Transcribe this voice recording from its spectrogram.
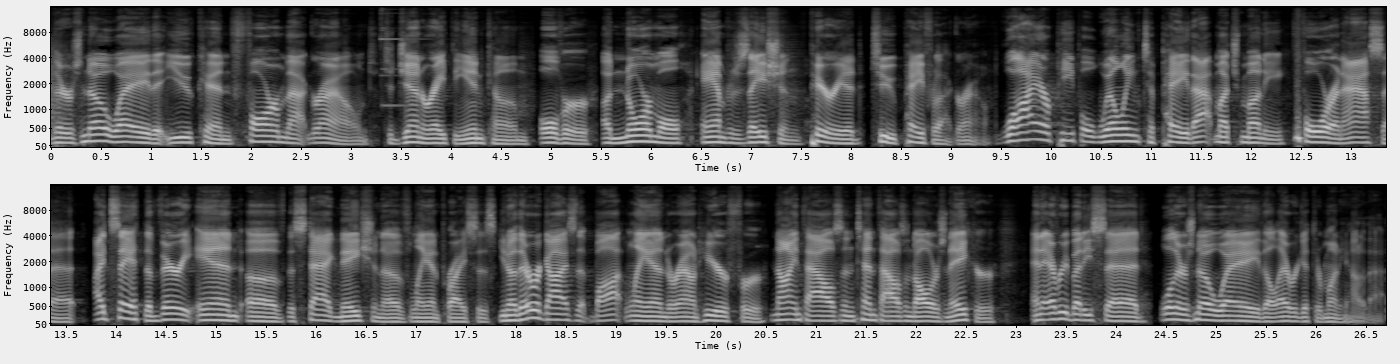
there's no way that you can farm that ground to generate the income over a normal amortization period to pay for that ground. Why are people willing to pay that much money for an asset I'd say at the very end of the stagnation of land prices, you know, there were guys that bought land around here for $9,000, $10,000 an acre. And everybody said, well, there's no way they'll ever get their money out of that.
